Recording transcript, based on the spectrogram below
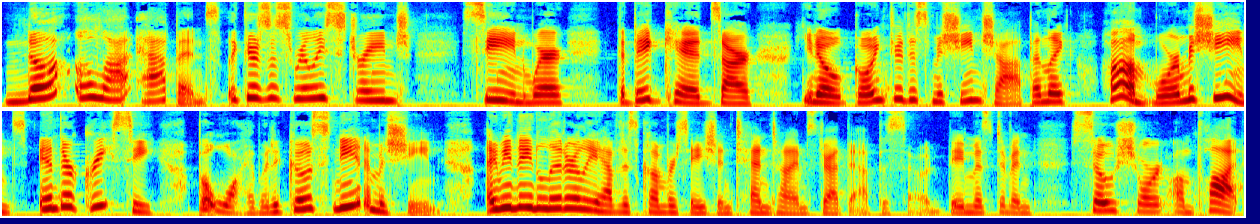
not a lot happens. Like, there's this really strange scene where the big kids are, you know, going through this machine shop and like, huh, more machines and they're greasy. But why would a ghost need a machine? I mean, they literally have this conversation 10 times throughout the episode. They must have been so short on plot,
